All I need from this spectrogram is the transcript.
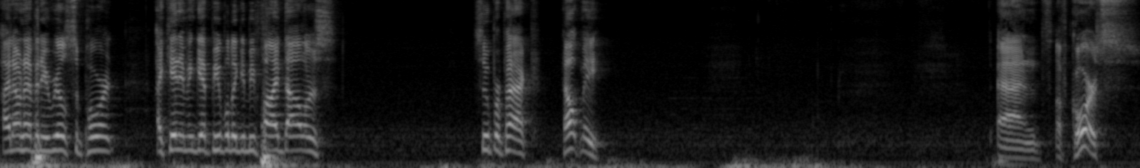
I don't have any real support. I can't even get people to give me $5. Super PAC, help me. And of course,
